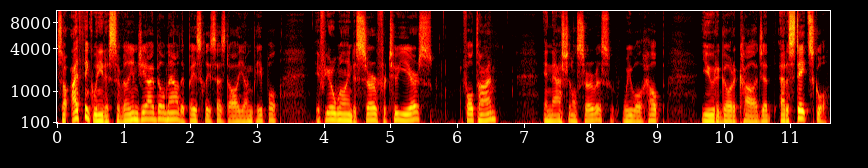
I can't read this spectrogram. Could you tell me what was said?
So I think we need a civilian GI Bill now that basically says to all young people if you're willing to serve for two years full time in national service, we will help you to go to college at, at a state school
